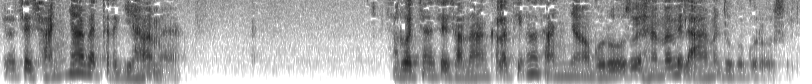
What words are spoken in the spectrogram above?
ඊට පස්සේ සංඥා පැත්තට ගියාම සරුවචනසේ සඳහන් කළා තියෙනවා සංඥා ගොරෝසු හැම වෙලාවෙම දුක ගොරෝසුයි.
